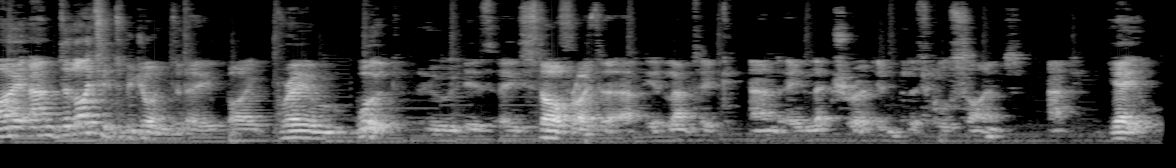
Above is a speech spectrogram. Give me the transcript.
I am delighted to be joined today by Graeme Wood, who is a staff writer at The Atlantic and a lecturer in political science at Yale.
